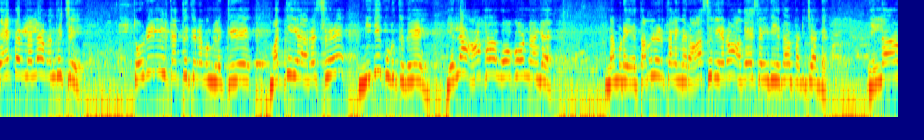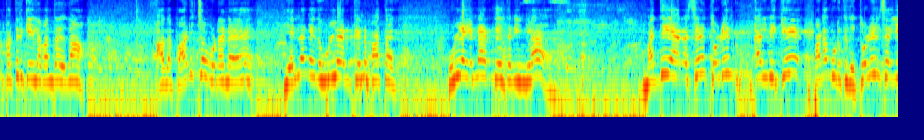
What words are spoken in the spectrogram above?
பேப்பர்லலாம் வந்துச்சு. தொழில் கற்றுக்கிறவங்களுக்கு மத்திய அரசு நிதி கொடுக்குது. எல்லாம் ஆஹா ஓஹோன்னாங்க. நம்முடைய தமிழர் தலைவர் ஆசிரியரும் அதே செய்தியை தான் படித்தாங்க எல்லாம் பத்திரிக்கையில் வந்தது தான் அதை படித்த உடனே என்னங்க இது உள்ளே இருக்குன்னு பார்த்தாரு. உள்ளே என்ன இருந்தது தெரியுங்களா? மத்திய அரசு தொழில் கல்விக்கு பணம் கொடுக்குது. தொழில் செய்ய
